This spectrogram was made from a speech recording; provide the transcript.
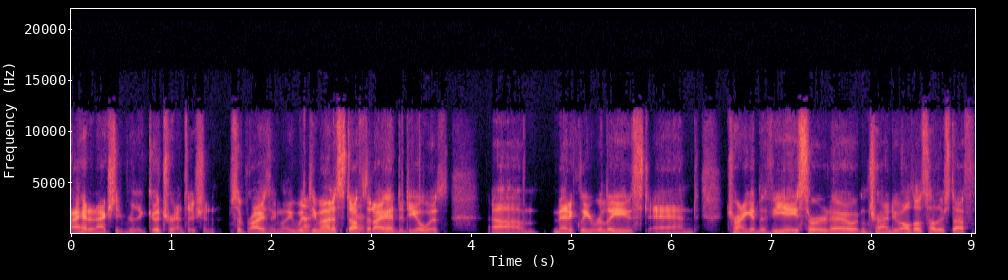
I had an actually really good transition, surprisingly, with the amount of stuff that I had to deal with, um, medically released and trying to get the VA sorted out and trying to do all those other stuff.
